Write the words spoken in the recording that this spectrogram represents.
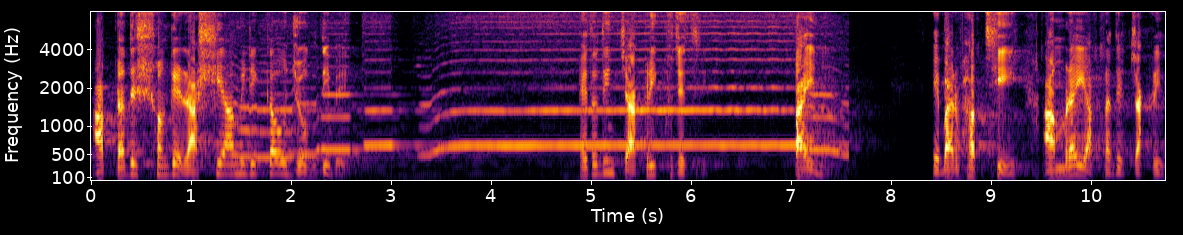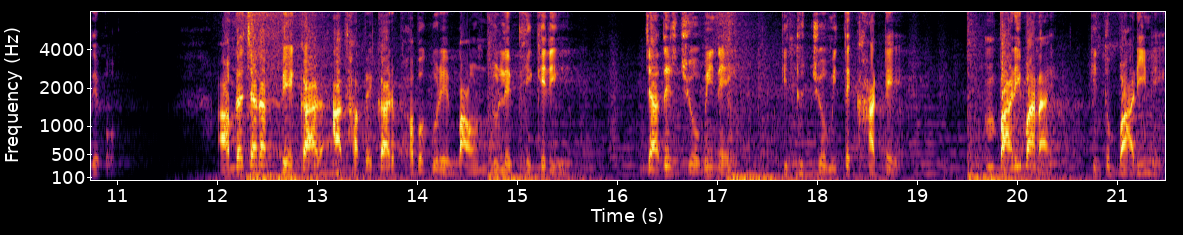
আপনাদের সঙ্গে রাশিয়া আমেরিকাও যোগ দিবে। এতদিন চাকরি খুঁজেছি, পাইনি। এবার ভাবছি আমরাই আপনাদের চাকরি দেব। আমরা যারা বেকার আধা বেকার ভবগুড়ে বাউন্ডুলে ফিকেরি যাদের জমি নেই, কিন্তু জমিতে খাটে, বাড়ি বানায়, কিন্তু বাড়ি নেই।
